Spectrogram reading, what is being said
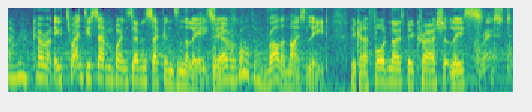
And we're currently 27.7 seconds in the lead, so we have a rather, rather nice lead. We can afford a nice big crash at least, Crest.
